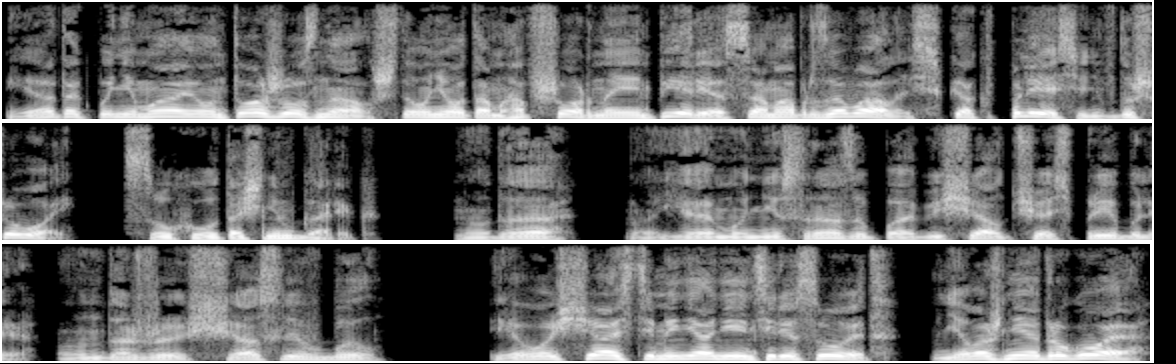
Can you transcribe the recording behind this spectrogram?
«Я так понимаю, он тоже узнал, что у него там офшорная империя самообразовалась, как плесень в душевой?» — сухо уточнил Гарик. «Ну да, но я ему не сразу пообещал часть прибыли, он даже счастлив был. Его счастье меня не интересует, мне важнее другое.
